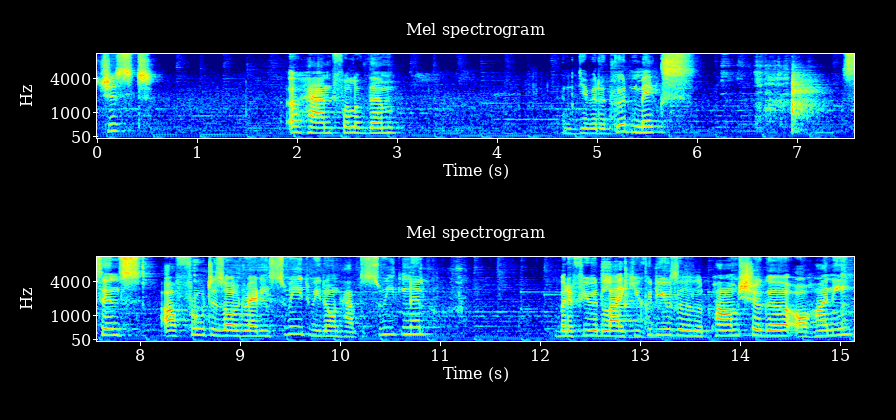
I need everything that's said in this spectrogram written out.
just a handful of them, and give it a good mix. Since our fruit is already sweet, we don't have to sweeten it. But if you would like, you could use a little palm sugar or honey.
